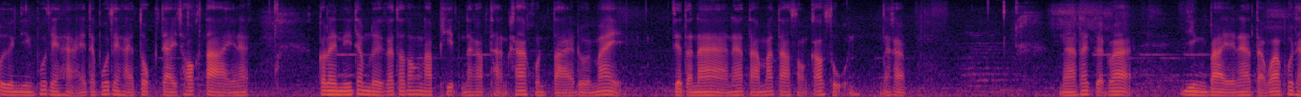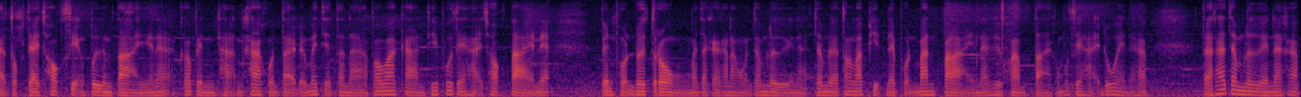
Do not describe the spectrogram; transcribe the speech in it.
ปืนยิงผู้เสียหาย แต่ผู้เสียหายตกใจช็อกตายนะกรณีนี้จำเลยก็จะต้องรับผิดนะครับฐานฆ่าคนตายโดยไม่เจตนานะตามมาตรา 290 นะครับนะถ้าเกิดว่า ยิงไปนะแต่ว่าผู้ถ่ายตกใจช็อกเสียงปืนตายนะก็เป็นฐานฆ่าคนตายโดยไม่เจตนา เพราะว่าการที่ผู้เสียหายช็อกตายเนี่ยเป็นผลโดยตรงมาจากการกระทำของจำเลยนะจำเลยต้องรับผิดในผลบั้นปลายนะคือความตายของผู้เสียหายด้วยนะครับ แต่ถ้าจำเลยนะครับ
